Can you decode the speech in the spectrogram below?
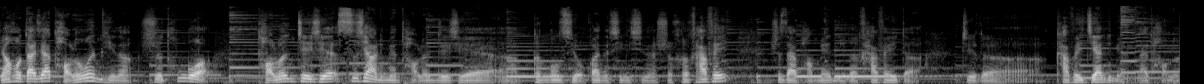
然后大家讨论问题呢，是通过讨论这些私下里面讨论这些呃跟公司有关的信息呢，是喝咖啡，是在旁边的一个咖啡的这个咖啡间里面来讨论。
